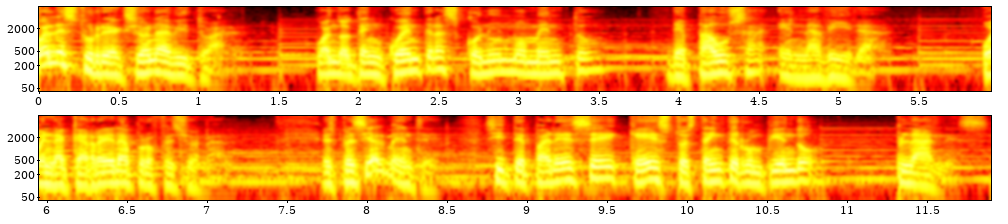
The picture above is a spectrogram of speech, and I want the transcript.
¿Cuál es tu reacción habitual cuando te encuentras con un momento de pausa en la vida o en la carrera profesional? Especialmente si te parece que esto está interrumpiendo planes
